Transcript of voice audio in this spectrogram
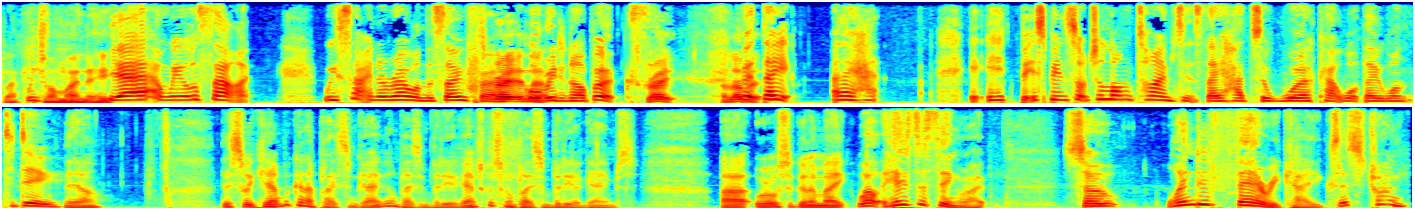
blanket on my knee. Yeah, and we all sat we sat in a row on the sofa, great, all it? reading our books. It's great. I love but it. they they had it, it, it's been such a long time since they had to work out what they want to do. Yeah. This weekend we're going to play some games. We're going to play some video games. Course, we're going to play some video games. Uh, we're also going to make. Well, here's the thing, right? So when did fairy cakes? Let's try and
